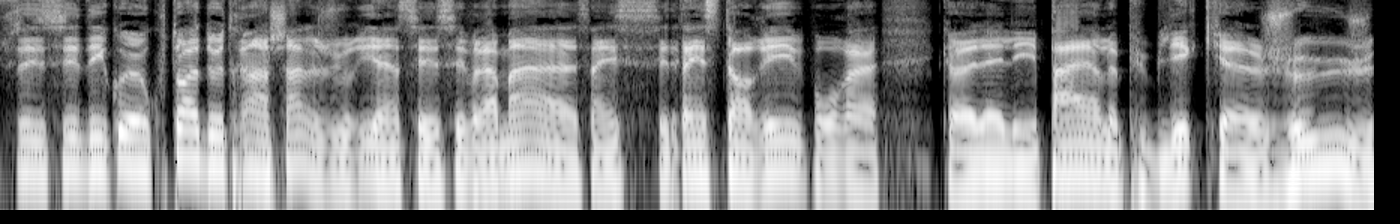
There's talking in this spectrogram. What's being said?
c'est des un couteau à deux tranchants, le jury. Hein. C'est vraiment euh, c'est instauré pour euh, que les pères, le public euh, jugent.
